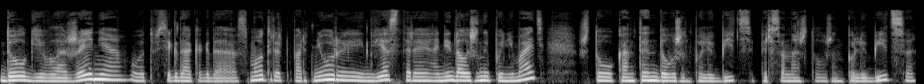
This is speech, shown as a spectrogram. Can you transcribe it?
долгие вложения. Вот всегда, когда смотрят партнеры, инвесторы, они должны понимать, что контент должен полюбиться, персонаж должен полюбиться,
